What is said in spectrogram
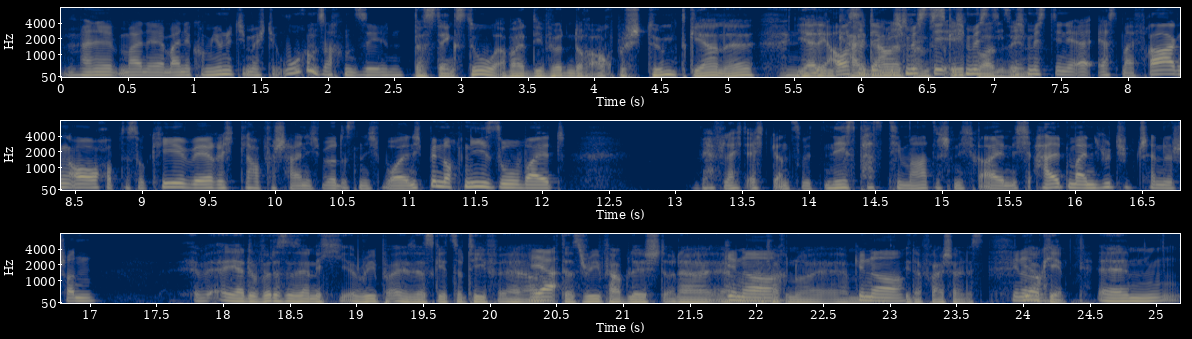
Meine, meine, meine Community möchte Uhrensachen sehen. Das denkst du, aber die würden doch auch bestimmt gerne ja, den Kai außerdem, damals ich müsste, ich, müsste, ich sehen. müsste ihn ja erstmal fragen auch, ob das okay wäre. Ich glaube, wahrscheinlich würde es nicht wollen. Ich bin noch nie so weit. Wäre vielleicht echt ganz witzig. Nee, es passt thematisch nicht rein. Ich halte meinen YouTube-Channel schon. Äh, Ja, du würdest es ja nicht, äh, das geht so tief, äh, Ja. das republished oder ähm, Genau. einfach nur ähm, Genau. wieder freischaltest. Genau. Ja, okay. Ähm,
